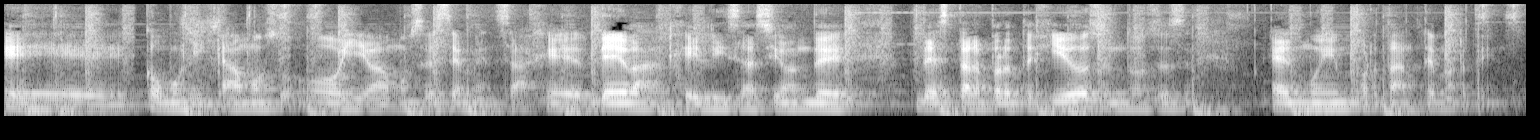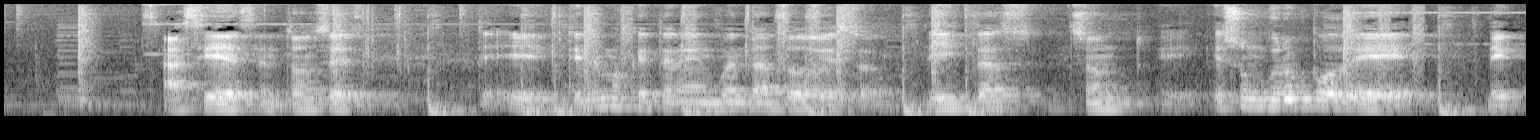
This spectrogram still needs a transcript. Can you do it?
eh, comunicamos o llevamos ese mensaje de evangelización de, de, estar protegidos. Entonces es muy importante, Martín. Así es, entonces eh, tenemos que tener en cuenta todo eso. Estas son, eh, es un grupo de, de,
